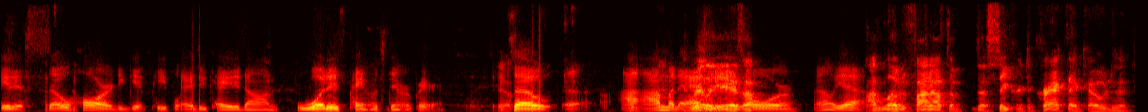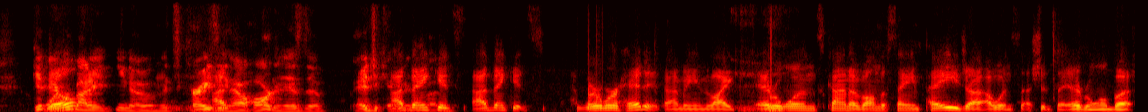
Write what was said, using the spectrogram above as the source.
it is so hard to get people educated on what is paintless dent repair. Yep. So uh, I, I'm an It really advocate is. I- for. Oh yeah, I'd love to find out the, the secret to crack that code to get Well, everybody. You know, it's crazy I- how hard it is to educate. I think it's I think it's where we're headed. I mean, like everyone's kind of on the same page. I, I wouldn't say, I shouldn't say everyone, but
